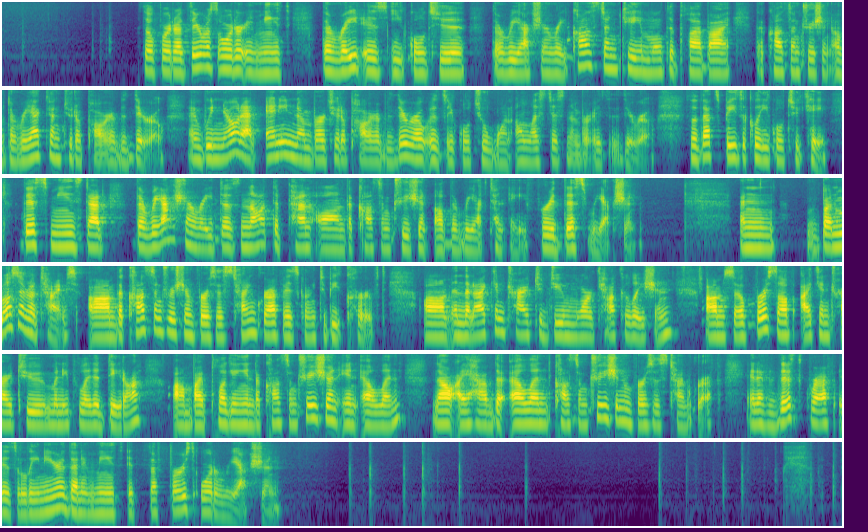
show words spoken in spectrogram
So for the zeros order, it means the rate is equal to the reaction rate constant K multiplied by the concentration of the reactant to the power of zero. And we know that any number to the power of zero is equal to one unless this number is zero. So that's basically equal to K. This means that the reaction rate does not depend on the concentration of the reactant A for this reaction. And but most of the times, um, the concentration versus time graph is going to be curved. Um, and then I can try to do more calculation. Um, so first off, I can try to manipulate the data um, by plugging in the concentration in ln. Now I have the ln concentration versus time graph. And if this graph is linear, then it means it's the first order reaction.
